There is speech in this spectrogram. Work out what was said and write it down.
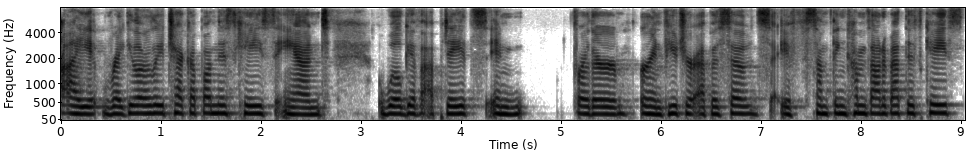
I regularly check up on this case and will give updates in further or in future episodes if something comes out about this case.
